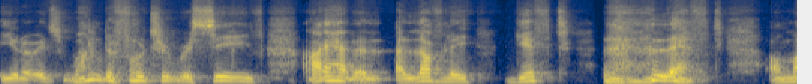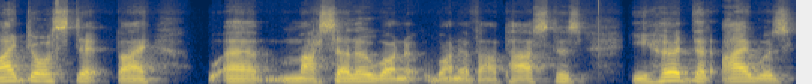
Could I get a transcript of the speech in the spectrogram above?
you know it's wonderful to receive i had a, a lovely gift left on my doorstep by uh, marcelo one one of our pastors he heard that i was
